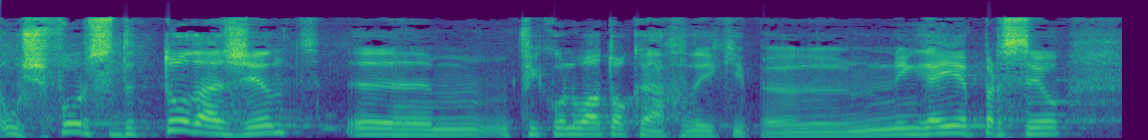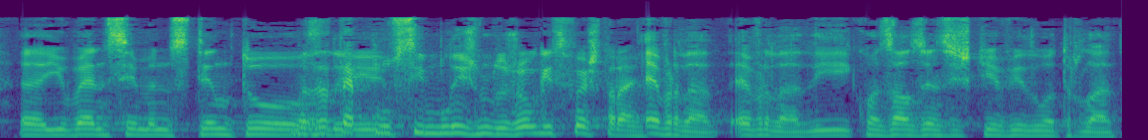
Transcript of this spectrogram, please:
Uh, o esforço de toda a gente uh, ficou no autocarro da equipa. ninguém apareceu e o Ben Simmons tentou. Mas até pelo simbolismo do jogo isso foi estranho. É verdade, é verdade. E com as ausências que havia do outro lado.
